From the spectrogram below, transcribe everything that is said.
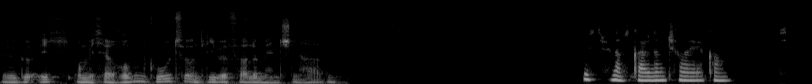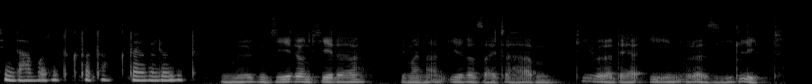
Möge ich um mich herum gute und liebevolle Menschen haben. Пусть рядом с каждым человеком всегда будет кто-то, кто его любит. Und mögen jede und jeder jemanden an ihrer Seite haben, die oder der ihn oder sie liebt.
